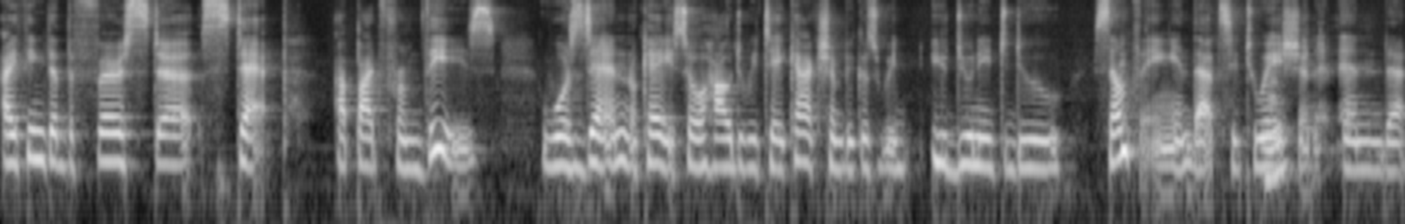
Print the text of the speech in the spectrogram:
I think that the first uh, step, apart from this, was then okay. So how do we take action? Because we you do need to do something in that situation, mm-hmm. and uh,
